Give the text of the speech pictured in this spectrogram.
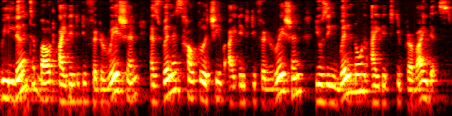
we learnt about identity federation as well as how to achieve identity federation using well-known identity providers.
